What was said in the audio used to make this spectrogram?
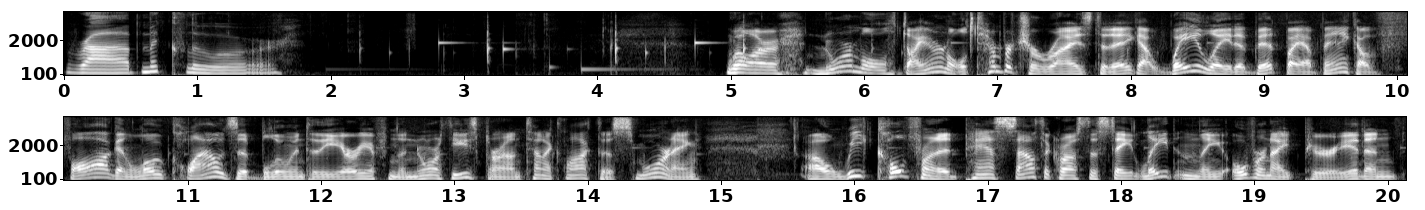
Rob McClure. Well, our normal diurnal temperature rise today got waylaid a bit by a bank of fog and low clouds that blew into the area from the northeast around 10 o'clock this morning. A weak cold front had passed south across the state late in the overnight period, and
